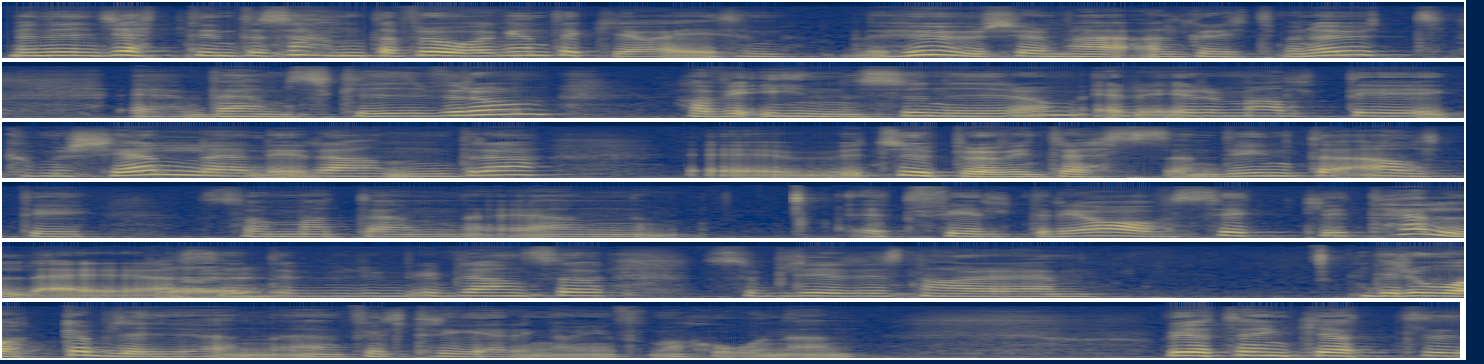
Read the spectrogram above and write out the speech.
Men den jätteintressanta frågan tycker jag är liksom, hur ser de här algoritmerna ut? Vem skriver dem? Har vi insyn i dem? Är, är de alltid kommersiella eller är det andra eh, typer av intressen? Det är inte alltid som att en, en ett filter är avsiktligt heller. Alltså det, ibland så, så blir det snarare, det råkar bli en, en filtrering av informationen. Och jag tänker att eh,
